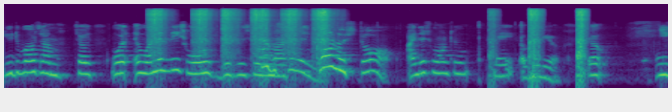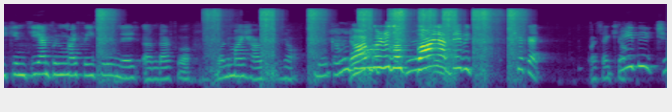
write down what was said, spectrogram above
YouTubers, um, so what in one of these walls, this is one of my. Seriously. Connor, stop. I just want to make a video. So you can see I'm putting my face in this. Um, that's what one of my houses are. Look, I Now know I'm gonna go find that baby chicken. What's I kill? Baby to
